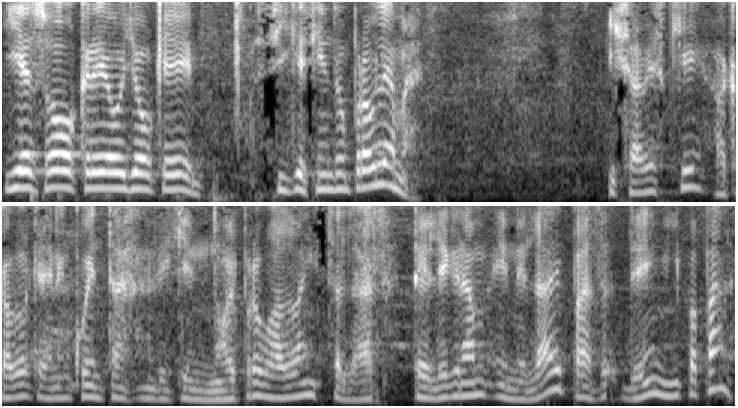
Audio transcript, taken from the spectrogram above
Y eso creo yo que sigue siendo un problema. Y sabes qué? Acabo de caer en cuenta de que no he probado a instalar Telegram en el iPad de mi papá.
